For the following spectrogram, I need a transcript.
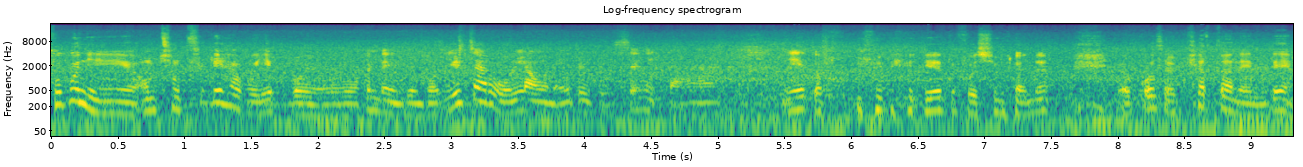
부분이 엄청 특이하고 예뻐요. 근데 이제 뭐 일자로 올라온 애들도 있으니까, 얘도, 얘도 보시면은, 이 꽃을 폈던 애인데,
